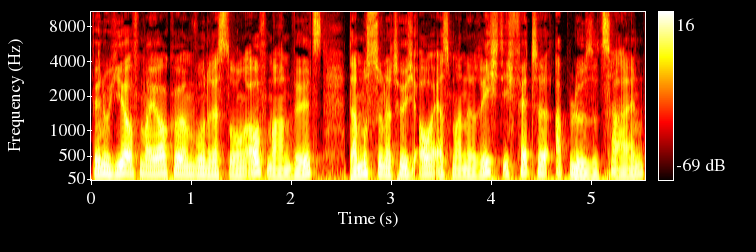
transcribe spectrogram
Wenn du hier auf Mallorca irgendwo ein Restaurant aufmachen willst, dann musst du natürlich auch erstmal eine richtig fette Ablöse zahlen,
